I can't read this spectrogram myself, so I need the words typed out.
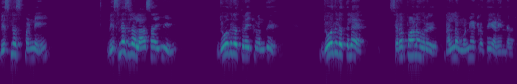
பிஸ்னஸ் பண்ணி பிஸ்னஸில் லாஸ் ஆகி ஜோதிடத்துறைக்கு வந்து ஜோதிடத்தில் சிறப்பான ஒரு நல்ல முன்னேற்றத்தை அடைந்தவர்.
